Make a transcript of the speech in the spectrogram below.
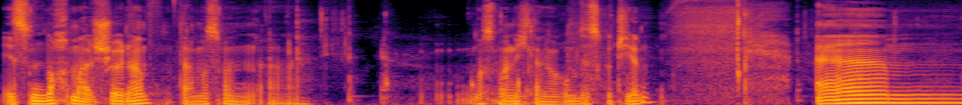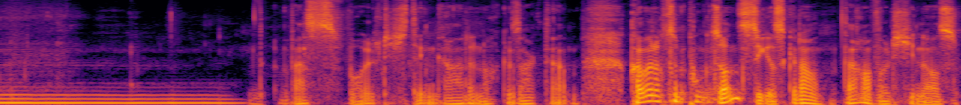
ist nochmal schöner. Da muss man, äh, muss man nicht lange rumdiskutieren. Ähm, was wollte ich denn gerade noch gesagt haben? Kommen wir noch zum Punkt Sonstiges, genau, darauf wollte ich hinaus.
